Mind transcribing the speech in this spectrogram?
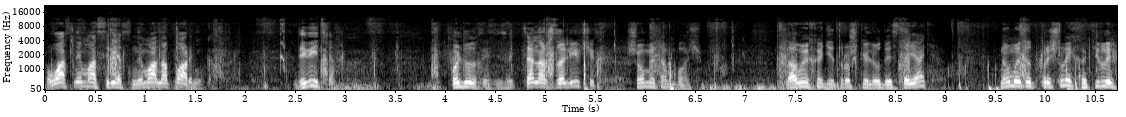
У вас нема средств, нема напарника. Дивіться. По це наш залівчик. Що ми там бачимо? На виході трошки люди стоять. Ну ми тут прийшли, хотіли,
